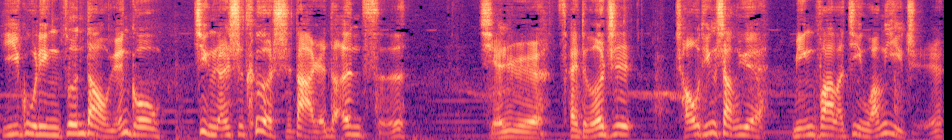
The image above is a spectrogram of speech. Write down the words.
已故令尊道元公竟然是特使大人的恩赐，前日才得知，朝廷上月明发了晋王懿旨，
